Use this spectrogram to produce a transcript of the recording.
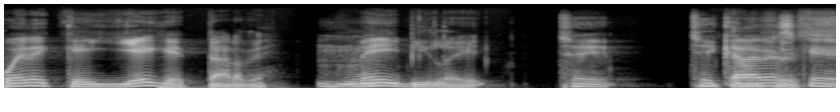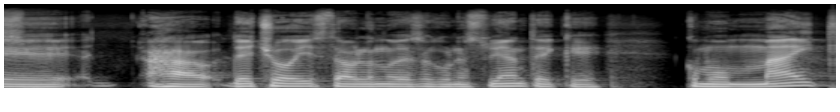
Puede que llegue tarde. Ujú. May be late. Sí, sí, cada vez que... Ajá, de hecho hoy estaba hablando de eso con un estudiante que como might,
